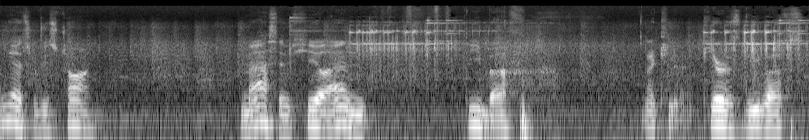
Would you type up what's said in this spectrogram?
That guy's really strong. Massive heal and debuff. It cle clears debuffs.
